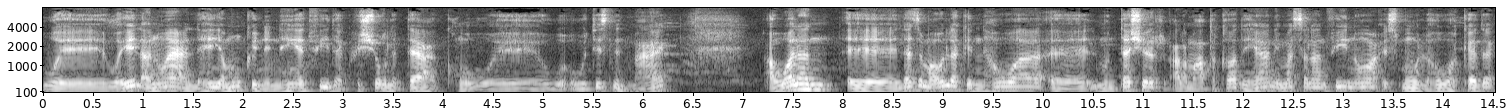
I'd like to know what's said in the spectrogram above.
وإيه الأنواع اللي هي ممكن إن هي تفيدك في الشغل بتاعك وتسند معاك؟ اولا آه لازم أقول لك إن هو آه المنتشر على ما اعتقادي يعني مثلا في نوع اسمه اللي هو كده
